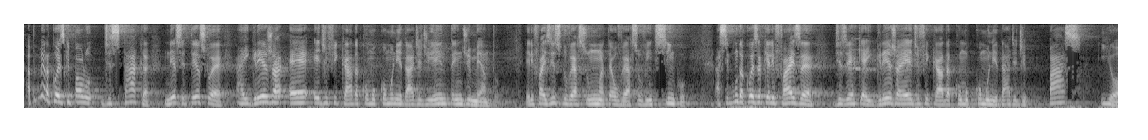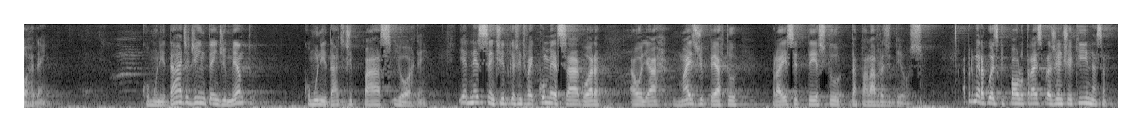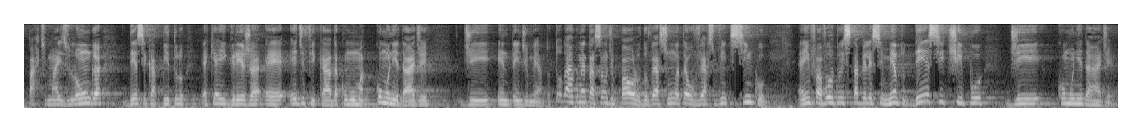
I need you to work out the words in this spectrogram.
A primeira coisa que Paulo destaca nesse texto é: a igreja é edificada como comunidade de entendimento. Ele faz isso do verso 1 até o verso 25. A segunda coisa que ele faz é dizer que a igreja é edificada como comunidade de paz e ordem. Comunidade de entendimento comunidade de paz e ordem. E é nesse sentido que a gente vai começar agora a olhar mais de perto para esse texto da palavra de Deus. A primeira coisa que Paulo traz para a gente aqui, nessa parte mais longa desse capítulo, é que a igreja é edificada como uma comunidade de entendimento. Toda a argumentação de Paulo, do verso 1 até o verso 25, é em favor do estabelecimento desse tipo de comunidade.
